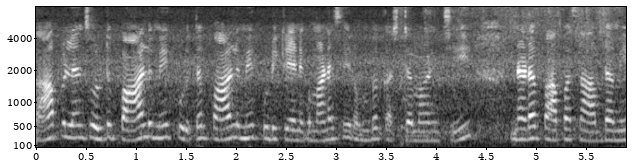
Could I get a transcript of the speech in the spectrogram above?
சாப்பிடலன்னு சொல்லிட்டு பாலுமே கொடுத்தேன். பாலுமே குடிக்கல. எனக்கு மனசே ரொம்ப கஷ்டமாக இருந்துச்சு. என்னடா பாப்பா சாப்பிடாமே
